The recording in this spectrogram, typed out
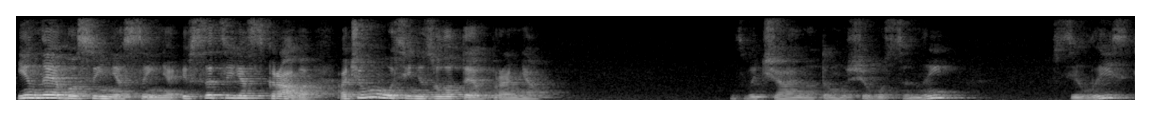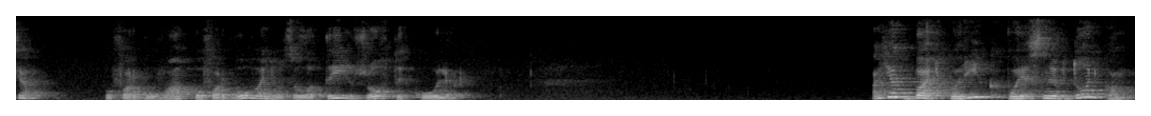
і небо синє-синє, і все це яскраве. А чому осінь золоте вбрання? Звичайно, тому що восени всі листя пофарбовані у золотий жовтий колір. А як батько рік пояснив донькам,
